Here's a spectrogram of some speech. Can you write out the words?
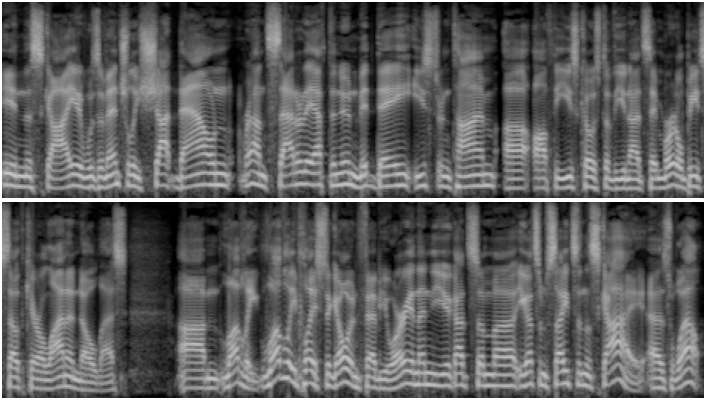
in the sky. It was eventually shot down around Saturday afternoon, midday Eastern time, uh, off the east coast of the United States, Myrtle Beach, South Carolina, no less. Um, lovely, lovely place to go in February, and then you got some uh, you got some sights in the sky as well.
